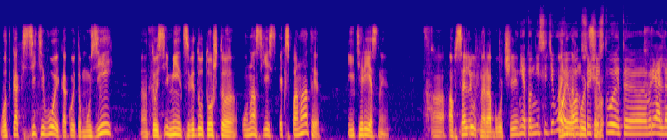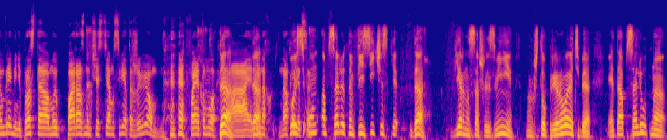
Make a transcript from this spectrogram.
вот как сетевой какой-то музей, э, то есть имеется в виду то, что у нас есть экспонаты интересные, абсолютно рабочие. Нет, он не сетевой, Они он существует в... Э, в реальном времени. Просто мы по разным частям света живем, поэтому да, а да. они нах- находятся. То есть он абсолютно физически, да, верно, Саша, извини, что прерываю тебя. Это абсолютно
